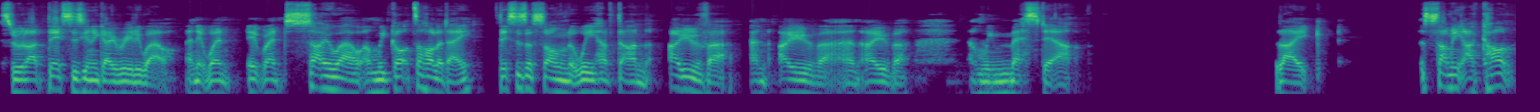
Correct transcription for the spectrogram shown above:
So we were like, this is going to go really well, and it went. It went so well, and we got to holiday. This is a song that we have done over and over and over, and we messed it up. Like something I can't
